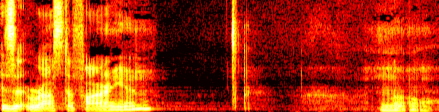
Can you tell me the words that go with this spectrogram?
Is it Rastafarian? No.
